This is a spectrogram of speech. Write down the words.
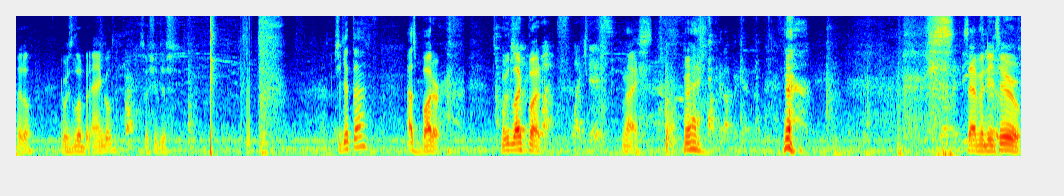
Little. It was a little bit angled, so she just. Did you get that? That's butter. Smooth like butter. What? Like this? Nice. Right. Fuck it up again. 72.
